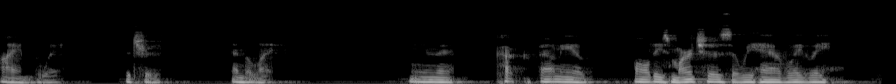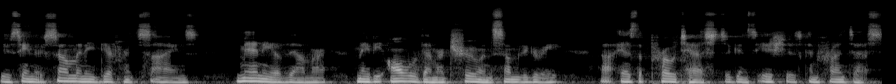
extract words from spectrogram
I am the way, the truth, and the life. In the cacophony of all these marches that we have lately, We've seen there's so many different signs. Many of them are, maybe all of them are true in some degree, uh, as the protests against issues confront us.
